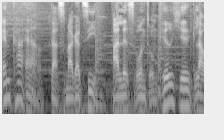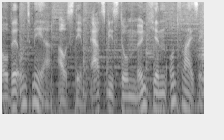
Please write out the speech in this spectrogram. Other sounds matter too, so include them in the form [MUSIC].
MKR, das Magazin. Alles rund um Kirche, Glaube und mehr aus dem Erzbistum München und Freising.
